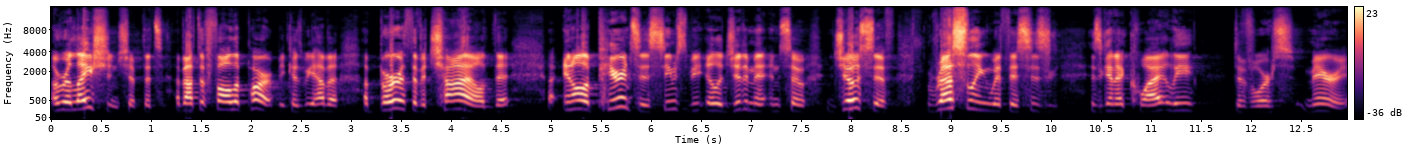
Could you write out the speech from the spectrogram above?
A relationship that's about to fall apart because we have a, a birth of a child that, uh, in all appearances, seems to be illegitimate. And so Joseph, wrestling with this, is, is going to quietly divorce Mary.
